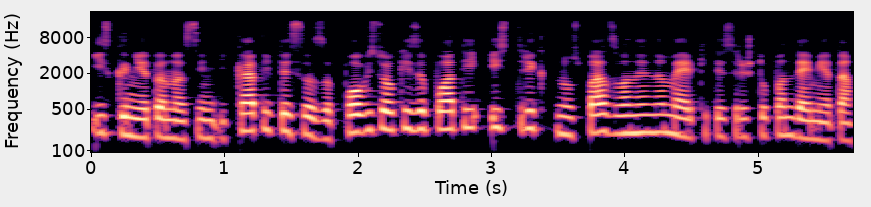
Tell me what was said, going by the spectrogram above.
Исканията на синдикатите са за по-високи заплати и стриктно спазване на мерките срещу пандемията.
